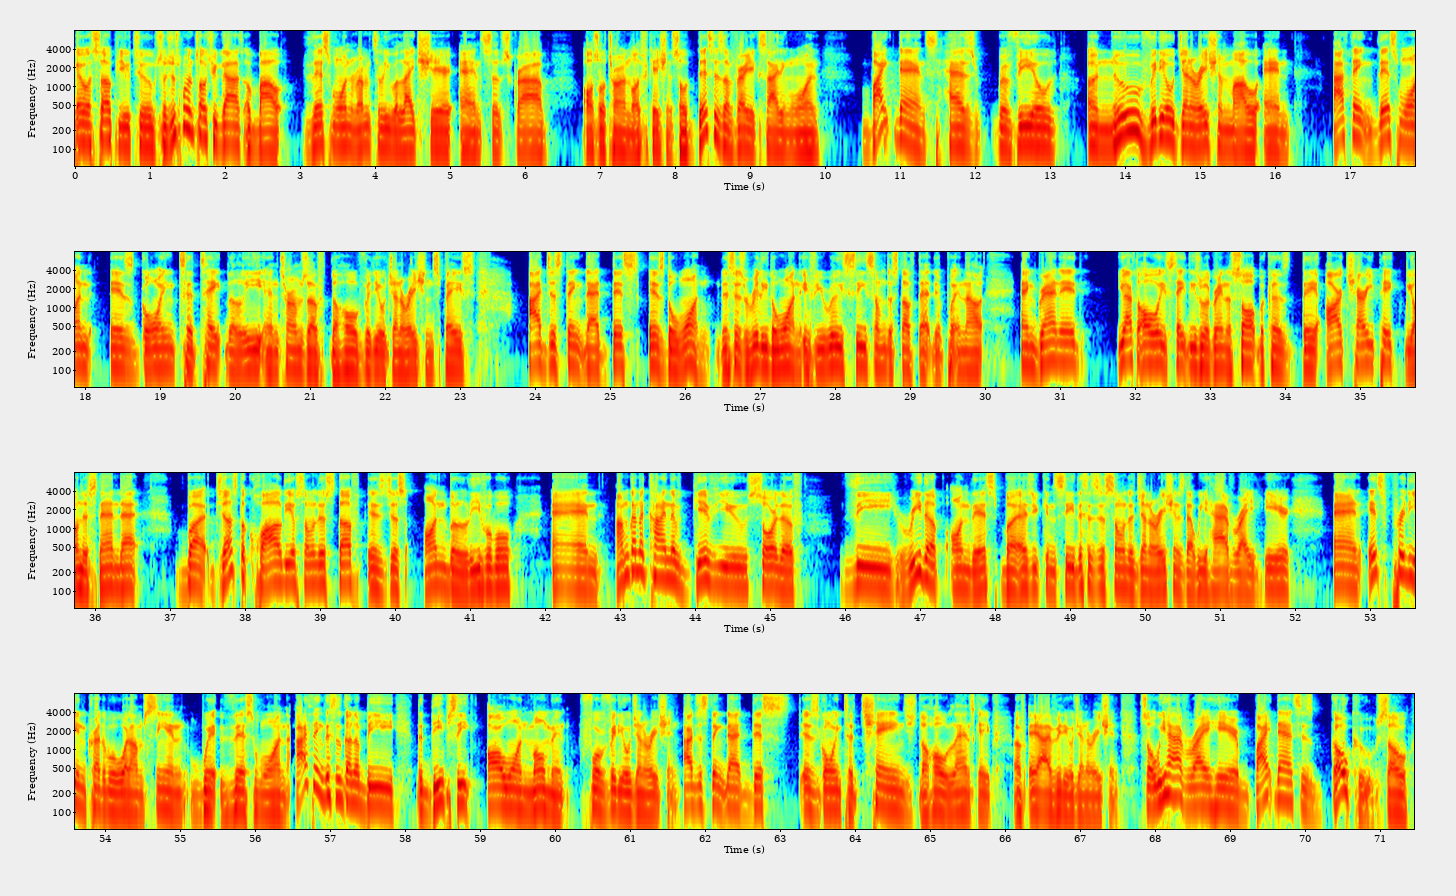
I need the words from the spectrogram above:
Hey, what's up, YouTube? So just want to talk to you guys about this one. Remember to leave a like, share, and subscribe. Also turn on notifications. So this is a very exciting one. ByteDance has revealed a new video generation model, and I think this one is going to take the lead in terms of the whole video generation space. I just think that this is the one. This is really the one. If you really see some of the stuff that they're putting out, and granted, you have to always take these with a grain of salt because they are cherry picked. We understand that. But just the quality of some of this stuff is just unbelievable. And I'm going to kind of give you sort of the read up on this. But as you can see, this is just some of the generations that we have right here. And it's pretty incredible what I'm seeing with this one. I think this is going to be the deep DeepSeek R1 moment for video generation. I just think that this is going to change the whole landscape of AI video generation. So we have right here ByteDance's Goku. So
